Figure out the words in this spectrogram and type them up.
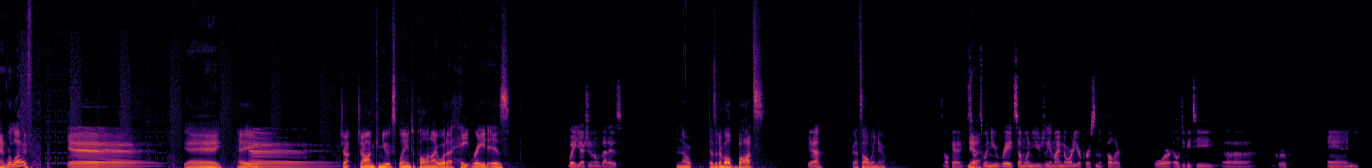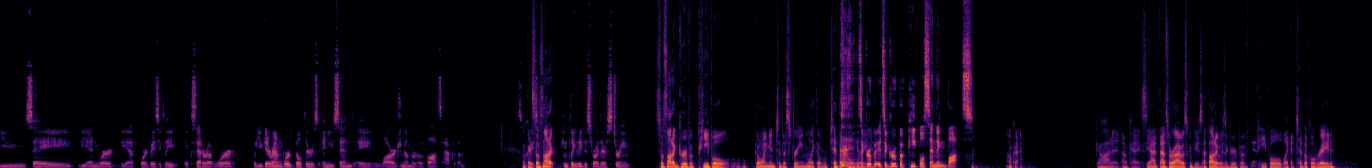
And we're live. Yay! Yay. Hey, Yay! Jo- John, can you explain to Paul and I what a hate raid is? Wait, you actually don't know what that is? No. Does it involve bots? Yeah. That's all we knew. Okay. So Yeah. it's when you raid someone, usually a minority or person of color, or LGBT uh, group, and you say the N word, the F word, basically etc. word, but you get around word filters and you send a large number of bots after them. you Okay, so it's not a completely destroy their stream. so it's not a group of people going into the stream like a typical. It's a group. It's a group of people sending bots. Okay. Got it. Okay. See, I, that's where I was confused. I thought it was a group of Yeah. people, like a typical raid.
